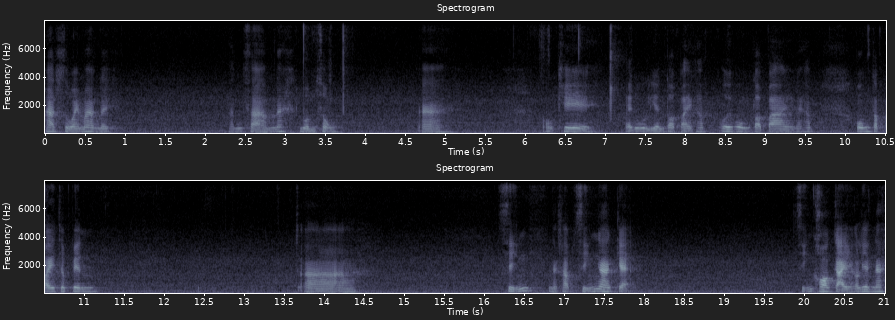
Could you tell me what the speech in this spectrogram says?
พาดสวยมากเลยพันสามนะ รวมส่ง อ่า โอเค ไปดูเหรียญต่อไปครับ โอ้ย องค์ต่อไปนะครับ องค์ต่อไปจะเป็น อ่า สิงห์นะครับ สิงห์งาแกะ สิงห์คอไก่เขาเรียกนะ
